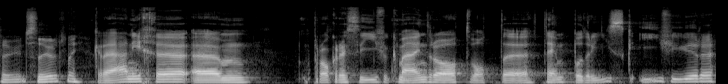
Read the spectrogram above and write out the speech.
Schönes Dörfli. Gränichen, ähm, progressiver Gemeinderat will äh, Tempo 30 einführen.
